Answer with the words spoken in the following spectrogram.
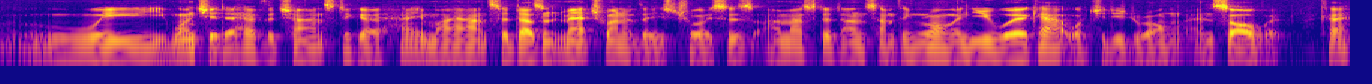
We want you to have the chance to go, hey, my answer doesn't match one of these choices. I must have done something wrong. And you work out what you did wrong and solve it. Okay?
